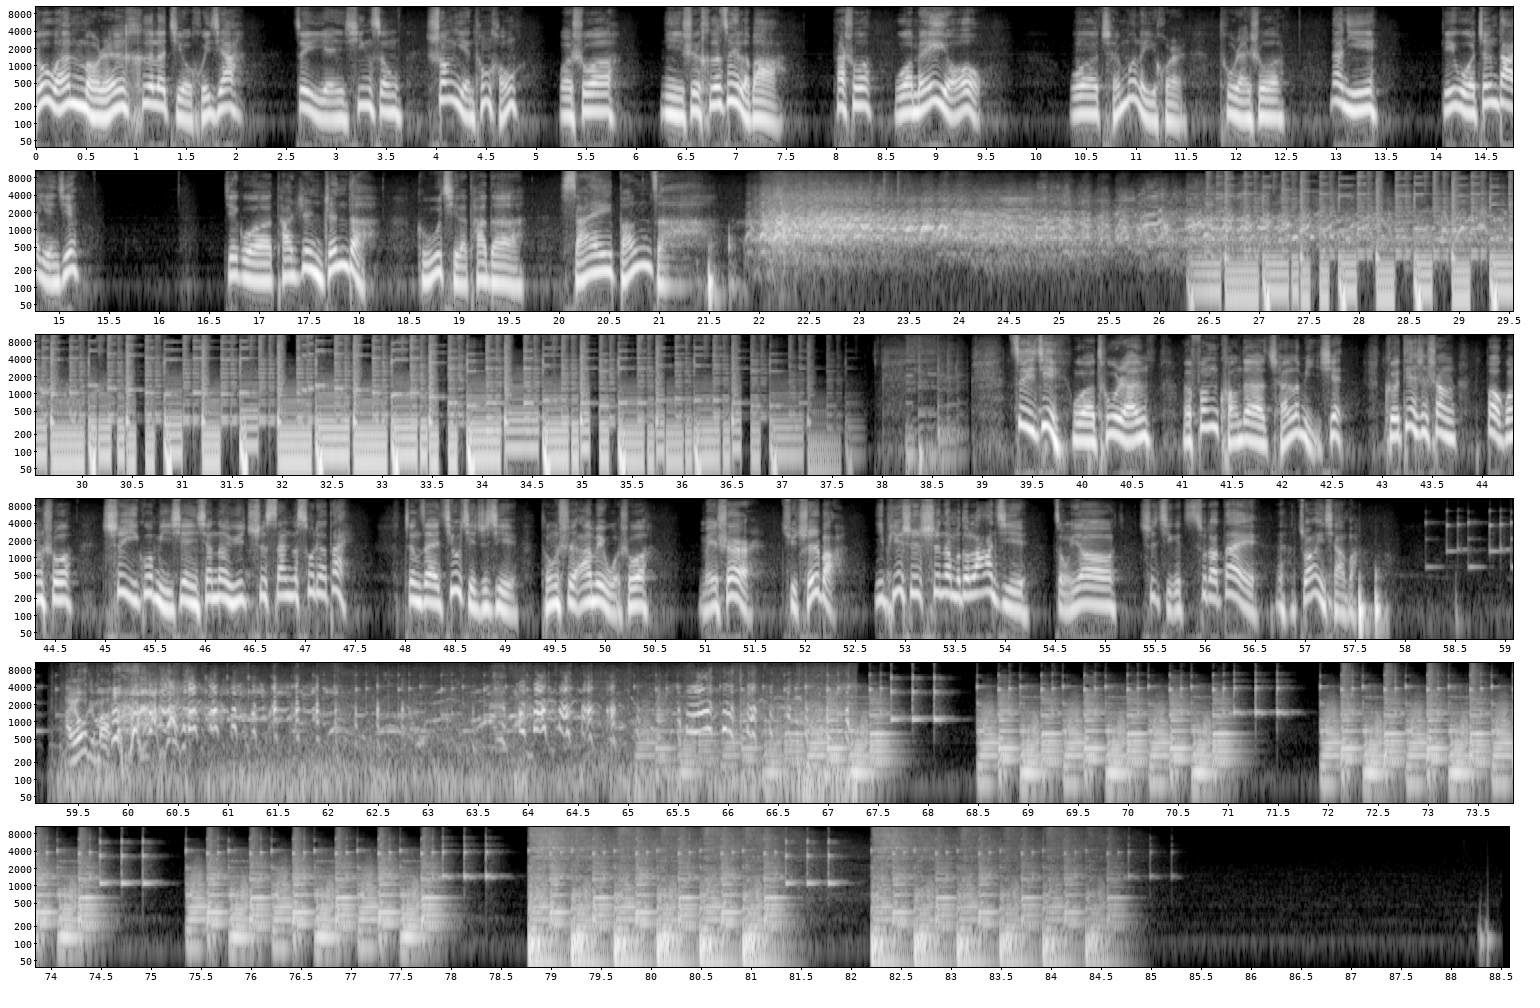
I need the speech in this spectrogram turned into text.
昨晚某人喝了酒回家，醉眼惺忪，双眼通红。我说：“你是喝醉了吧？”他说：“我没有。”我沉默了一会儿，突然说：“那你给我睁大眼睛。”结果他认真的鼓起了他的腮帮子。最近我突然呃疯狂的馋了米线，可电视上曝光说吃一锅米线相当于吃三个塑料袋。正在纠结之际，同事安慰我说：“没事儿，去吃吧。你平时吃那么多垃圾，总要吃几个塑料袋装一下吧。”哎呦我的妈！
